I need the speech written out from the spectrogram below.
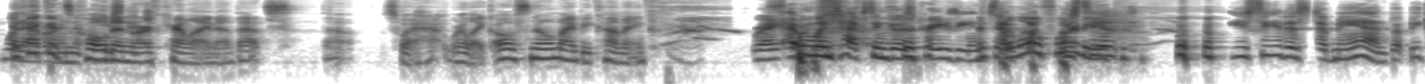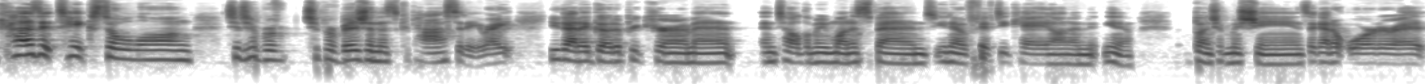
whatever. I think it's cold in North Carolina. That's that's what ha- we're like. Oh, snow might be coming. Right, everyone texts and goes crazy, and it's so below forty. You see, you see, this demand, but because it takes so long to to, to provision this capacity, right? You got to go to procurement and tell them we want to spend, you know, fifty k on a you know bunch of machines. I got to order it.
